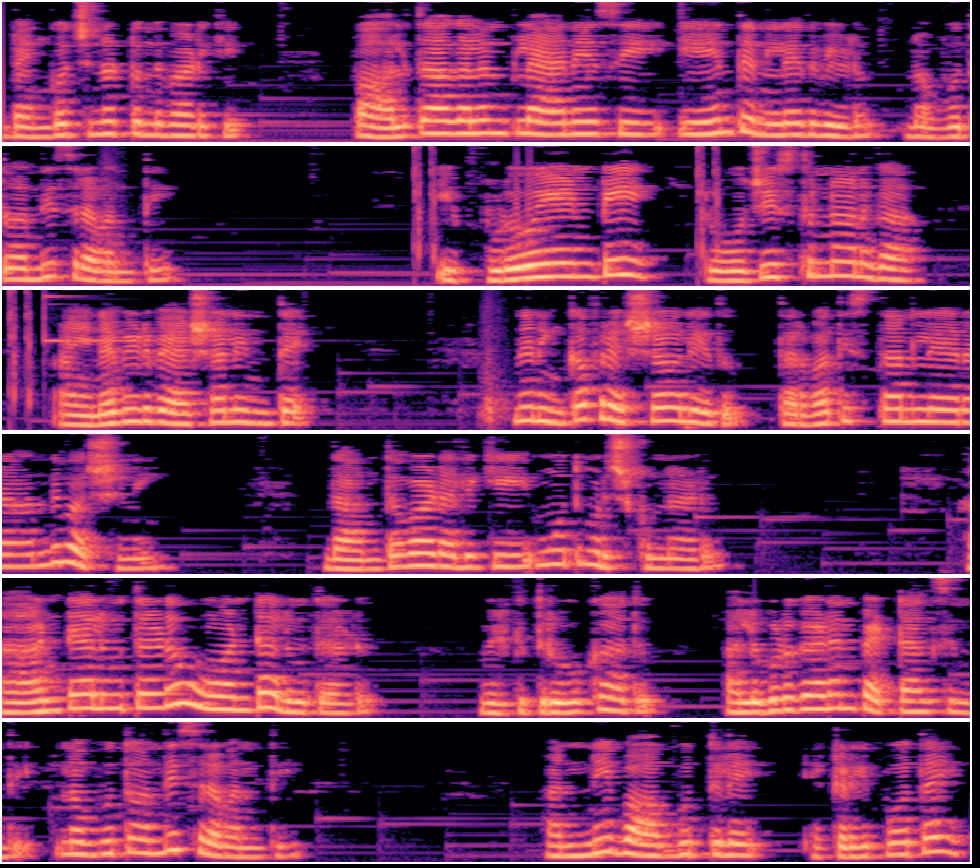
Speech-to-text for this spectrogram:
బెంగొచ్చినట్టుంది వాడికి. పాలు తాగాలని ప్లాన్ వేసి ఏం తినలేదు వీడు నవ్వుతోంది స్రవంతి. ఇప్పుడు ఏంటి? రోజు ఇస్తున్నానుగా. అయినా వీడి వేషాలు ఇంతే. నేను ఇంకా ఫ్రెష్ అవ్వలేదు. తర్వాత ఇస్తాను లేరా? అంది వర్షిణి. దాంతో వాడు అలికి మూతి ముడుచుకున్నాడు. ఆ అంటే అలుగుతాడు ఊ అంటే అలుగుతాడు. వీడికి ధ్రువు కాదు. అలుగుడుగాడని పెట్టాల్సింది నవ్వుతోంది స్రవంతి. అన్నీ బాబుద్దులే ఎక్కడికి పోతాయి?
